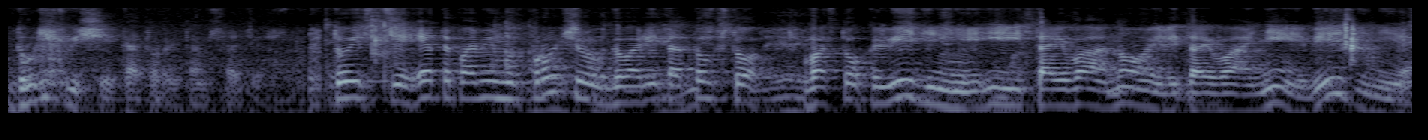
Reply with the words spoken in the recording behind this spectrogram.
других вещей, которые там содержатся. То есть это, помимо прочего, говорит о том, что востоковедение и Тайвано или Тайване ведение,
